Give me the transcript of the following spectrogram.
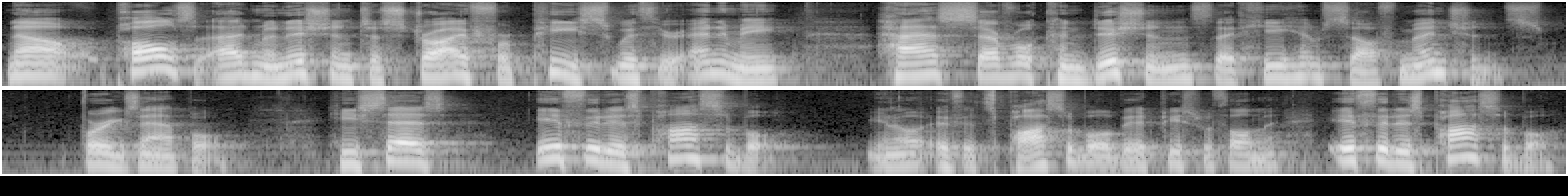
Now, Paul's admonition to strive for peace with your enemy has several conditions that he himself mentions. For example, he says, if it is possible, you know, if it's possible, be at peace with all men, if it is possible,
